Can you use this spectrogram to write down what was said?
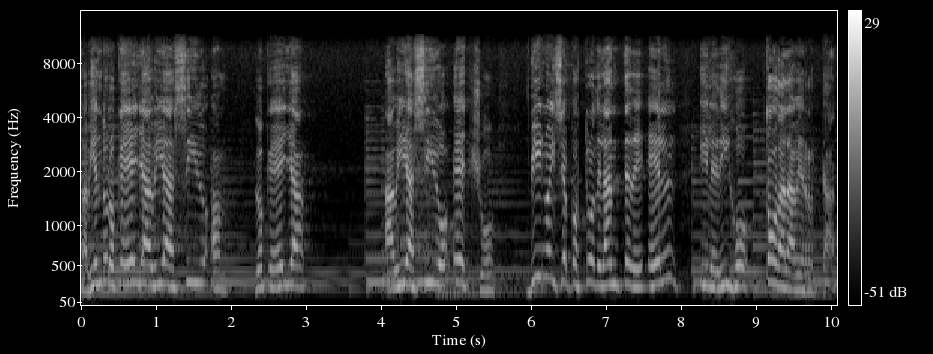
sabiendo lo que ella había sido, ah, lo que ella había sido hecho, vino y se postró delante de él y le dijo toda la verdad.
